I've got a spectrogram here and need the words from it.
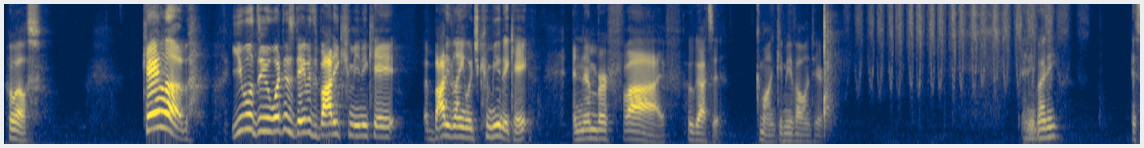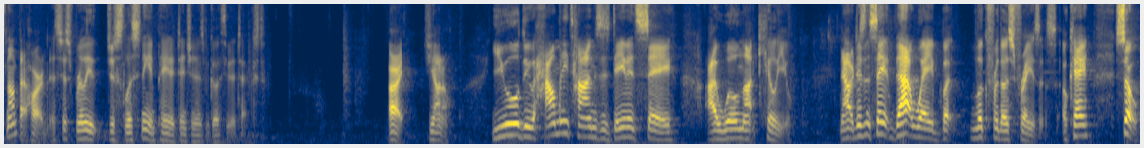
Who else? Caleb, you will do what does David's body communicate, body language communicate? And number five, who got it? Come on, give me a volunteer. Anybody? It's not that hard. It's just really just listening and paying attention as we go through the text. All right, Giano. You will do how many times does David say, I will not kill you? Now, it doesn't say it that way, but look for those phrases, okay? So,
